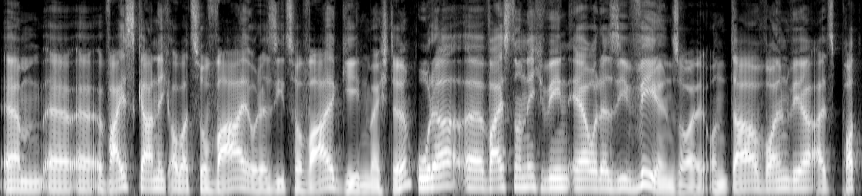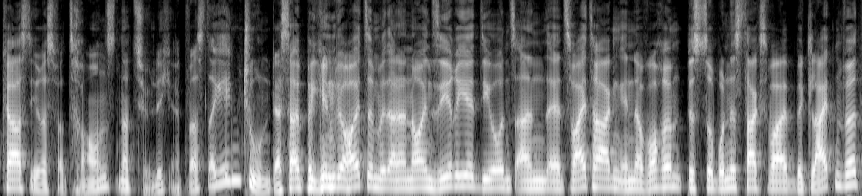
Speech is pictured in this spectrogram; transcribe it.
ähm, äh, äh, weiß gar nicht, ob er zur Wahl oder sie zur Wahl gehen möchte oder äh, weiß noch nicht, wen er oder sie wählen soll. Und da wollen wir als Podcast Ihres Vertrauens natürlich etwas dagegen tun. Deshalb beginnen wir heute mit einer neuen Serie, die uns an äh, zwei Tagen in der Woche bis zur Bundestagswahl begleiten wird.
